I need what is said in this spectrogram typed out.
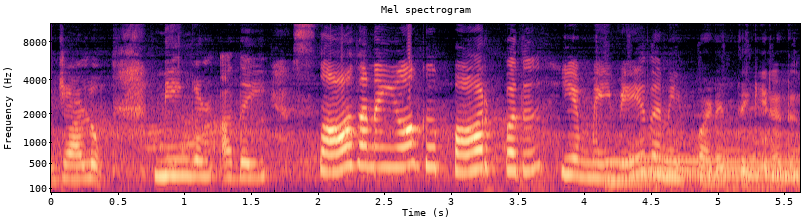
என்றாலும் நீங்கள் அதை சாதனையாக பார்ப்பது எம்மை வேதனைப்படுத்துகிறது.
